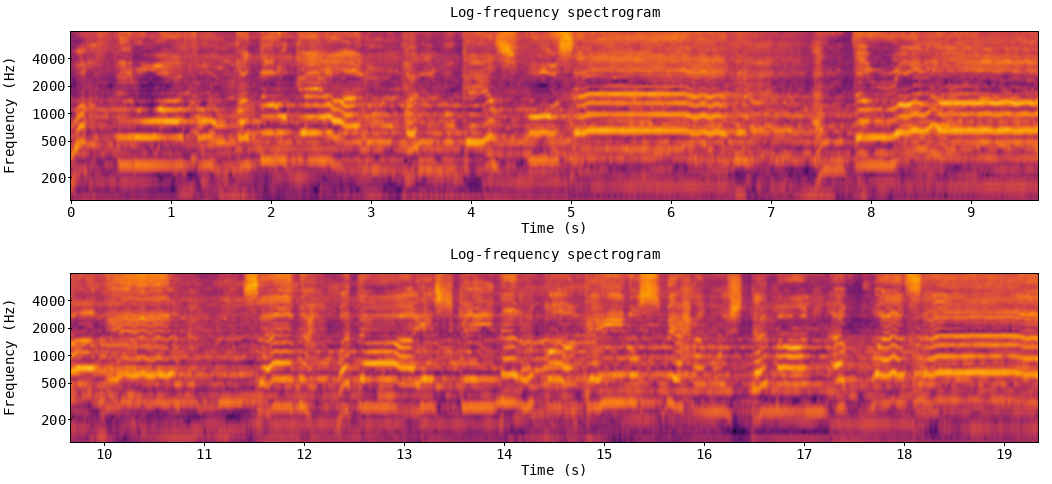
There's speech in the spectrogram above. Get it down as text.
واغفر واعفو قدرك يعلو قلبك يصفو. سامح أنت الرابح. سامح وتعايش كي نرقى كي نصبح مجتمعا أقوى سامح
